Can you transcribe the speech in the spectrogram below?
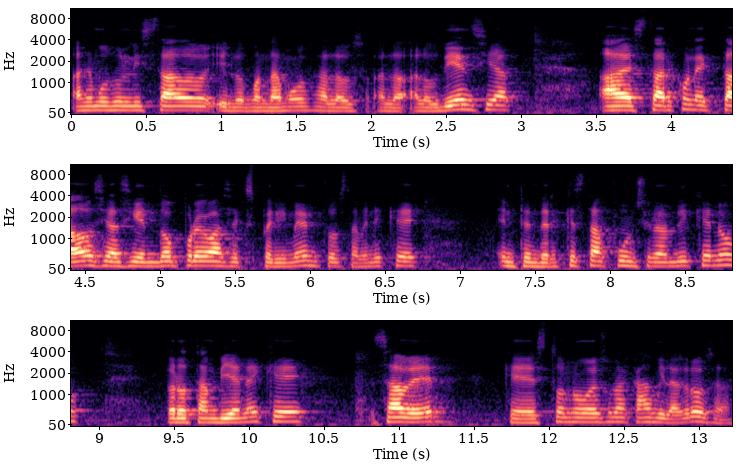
hacemos un listado y los mandamos a, la, audiencia, a estar conectados y haciendo pruebas, experimentos, también hay que entender que está funcionando y que no, pero también hay que saber que esto no es una caja milagrosa,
